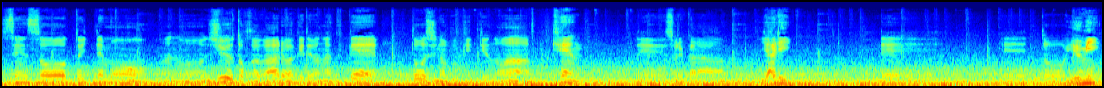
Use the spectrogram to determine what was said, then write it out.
戦争といってもあの銃とかがあるわけではなくて当時の武器っていうのは剣。でそれから槍。でえー、っと弓。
